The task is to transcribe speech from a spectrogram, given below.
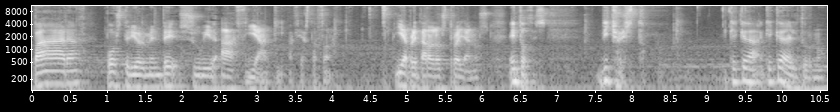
para posteriormente subir hacia aquí, hacia esta zona y apretar a los troyanos. Entonces, dicho esto, ¿qué queda, qué queda del turno?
